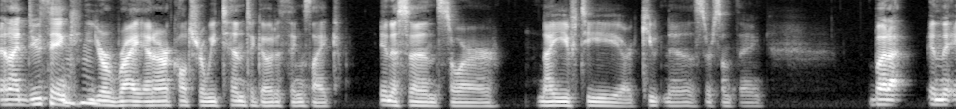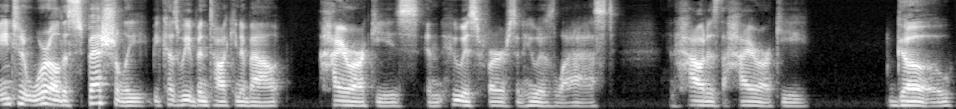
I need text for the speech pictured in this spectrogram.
and I do think Mhm. you're right. In our culture, we tend to go to things like innocence or naivety or cuteness or something. But uh, in the ancient world, especially because we've been talking about hierarchies and who is first and who is last, and how does the hierarchy go,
